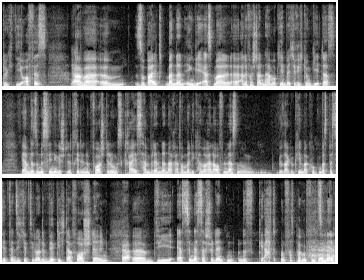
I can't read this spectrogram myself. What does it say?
durch The Office. Ja, genau. aber ähm, sobald man dann irgendwie erstmal äh, alle verstanden haben, okay, in welche Richtung geht das, wir haben da so eine Szene gedreht in einem Vorstellungskreis, haben wir dann danach einfach mal die Kamera laufen lassen und gesagt, okay, mal gucken, was passiert, wenn sich jetzt die Leute wirklich da vorstellen, Ja. ähm, wie Erstsemesterstudenten und es hat unfassbar gut funktioniert.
